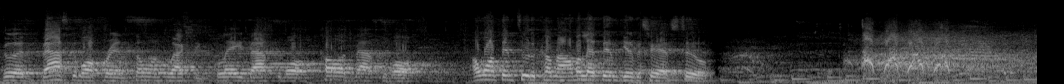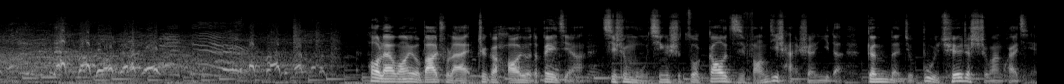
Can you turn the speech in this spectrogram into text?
good basketball friends, someone who actually played basketball, college basketball. I want them two to come out. I'm gonna let them give a chance too. 后来网友扒出来，这个好友的背景啊，其实母亲是做高级房地产生意的，根本就不缺这十万块钱。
